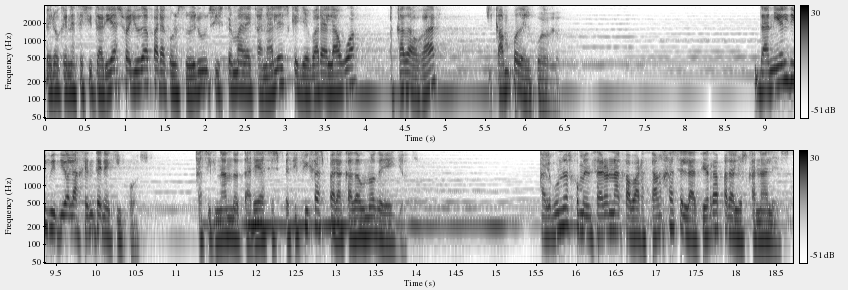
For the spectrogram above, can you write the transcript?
pero que necesitaría su ayuda para construir un sistema de canales que llevara el agua a cada hogar y campo del pueblo. Daniel dividió a la gente en equipos, asignando tareas específicas para cada uno de ellos. Algunos comenzaron a cavar zanjas en la tierra para los canales,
